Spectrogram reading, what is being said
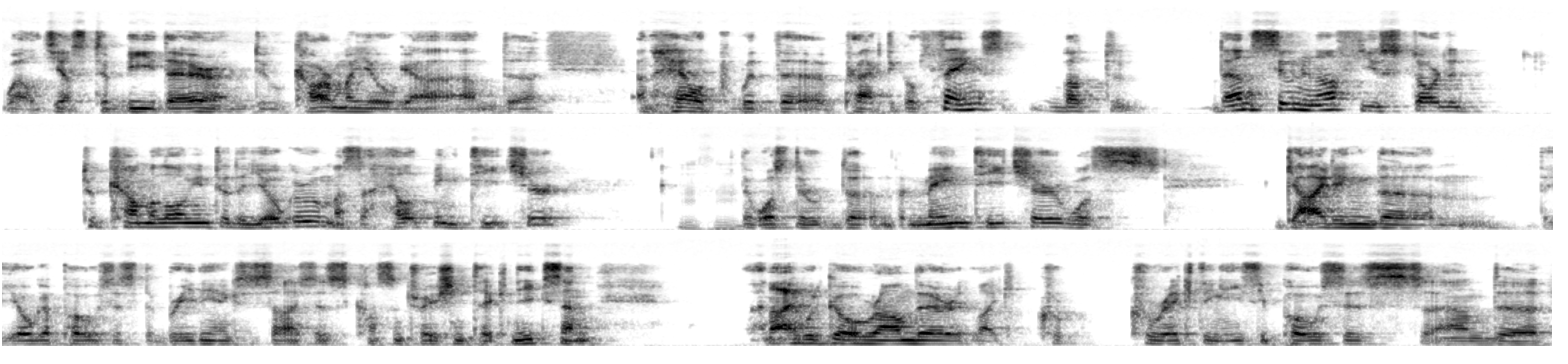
well just to be there and do karma yoga and uh, and help with the practical things. But then soon enough, you started to come along into the yoga room as a helping teacher. Mm-hmm. There was the, the the main teacher was guiding the um, the yoga poses, the breathing exercises, concentration techniques, and and I would go around there like co- correcting easy poses and. Uh,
